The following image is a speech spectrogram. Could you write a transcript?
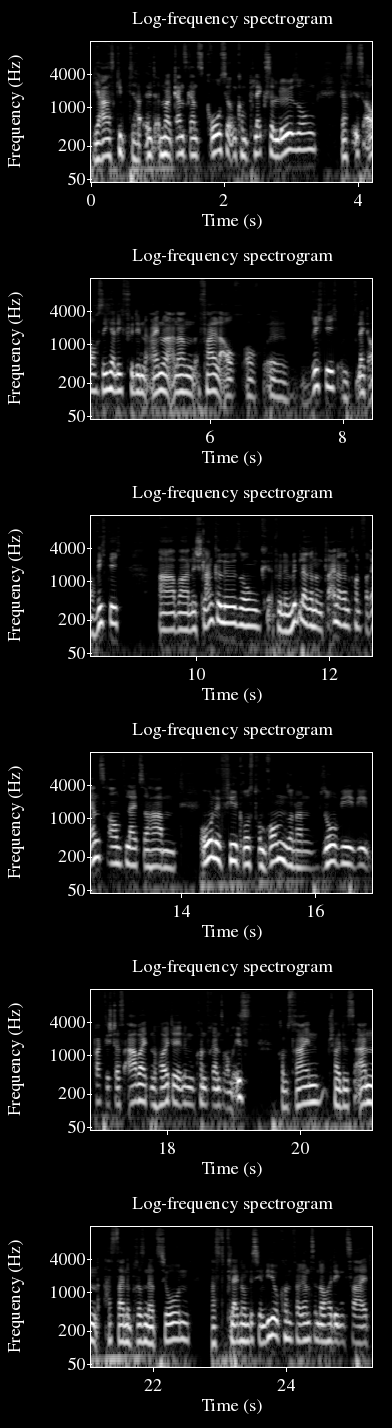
ja, es gibt halt immer ganz, ganz große und komplexe Lösungen. Das ist auch sicherlich für den einen oder anderen Fall auch, auch äh, richtig und vielleicht auch wichtig aber eine schlanke Lösung für einen mittleren und kleineren Konferenzraum vielleicht zu haben, ohne viel groß drumherum, sondern so wie, wie praktisch das Arbeiten heute in einem Konferenzraum ist. Kommst rein, schaltest es an, hast deine Präsentation, hast vielleicht noch ein bisschen Videokonferenz in der heutigen Zeit.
